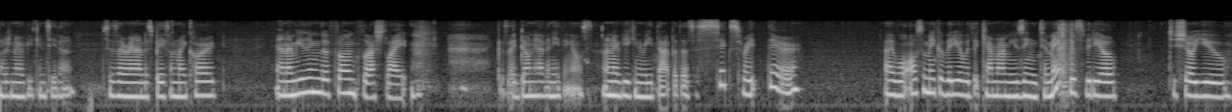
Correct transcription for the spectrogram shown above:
I don't know if you can see that. Says I ran out of space on my card and I'm using the phone flashlight because I don't have anything else. I don't know if you can read that but that's a 6 right there. I will also make a video with the camera I'm using to make this video to show you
